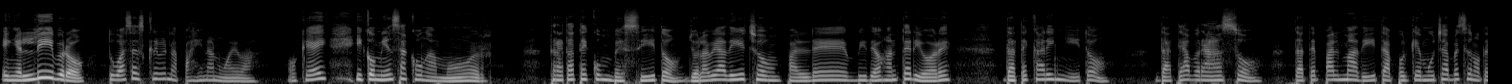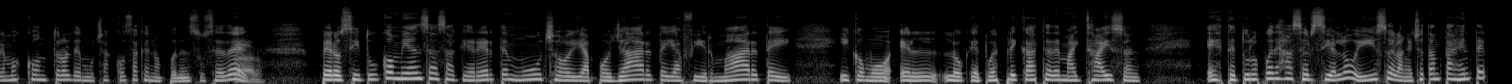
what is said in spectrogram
En el libro, tú vas a escribir una página nueva, ¿ok? Y comienza con amor. Trátate con besito. Yo le había dicho un par de videos anteriores, date cariñito, date abrazo, date palmadita, porque muchas veces no tenemos control de muchas cosas que nos pueden suceder. Pero si tú comienzas a quererte mucho y apoyarte y afirmarte y, y como el, lo que tú explicaste de Mike Tyson, este, tú lo puedes hacer si él lo hizo, lo han hecho tanta gente,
